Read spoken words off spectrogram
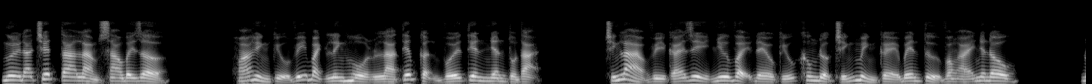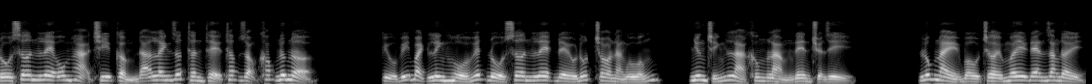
ngươi đã chết ta làm sao bây giờ? Hóa hình cửu vĩ bạch linh hồ là tiếp cận với tiên nhân tồn tại. Chính là vì cái gì như vậy đều cứu không được chính mình kể bên tử vong ái nhân đâu. Đồ Sơn Lê ôm Hạ Chi Cẩm đã lanh rất thân thể thấp giọng khóc nức nở. Cửu vĩ bạch linh hồ huyết Đồ Sơn Lê đều đốt cho nàng uống, nhưng chính là không làm nên chuyện gì. Lúc này bầu trời mây đen răng đầy,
